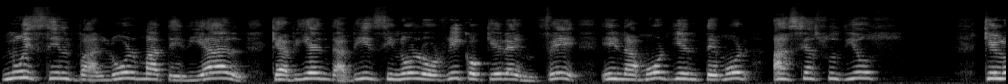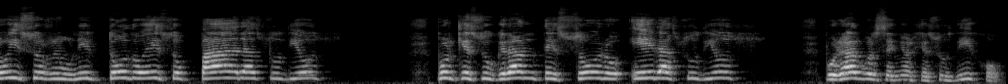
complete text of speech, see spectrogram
No es el valor material que había en David, sino lo rico que era en fe, en amor y en temor hacia su Dios, que lo hizo reunir todo eso para su Dios, porque su gran tesoro era su Dios. Por algo el Señor Jesús dijo,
